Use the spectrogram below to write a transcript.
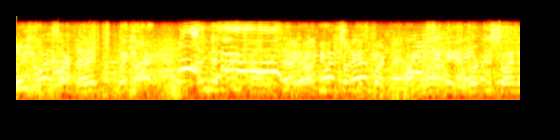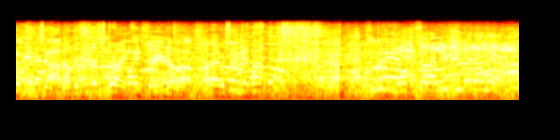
Where do you work, sir? Where do you work? People just trying to get to work, man. Hey, and we're just trying to get jobs. Well, this is a strike. Fight for Shouldn't your go. All right, we shouldn't get violent. Absolutely, officer. I with you right on there.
